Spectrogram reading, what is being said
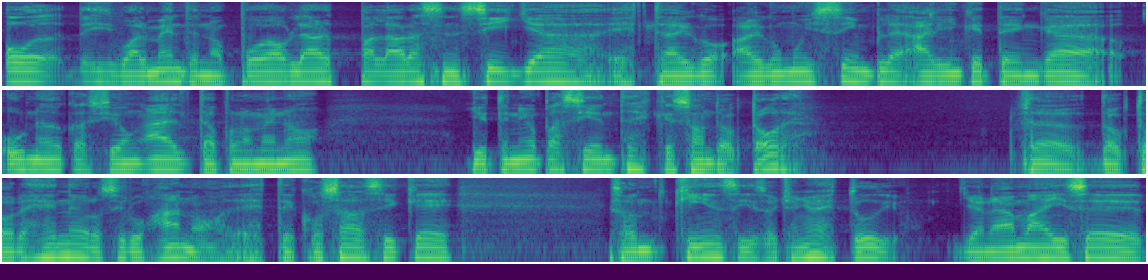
o igualmente, no puedo hablar palabras sencillas, este, algo, algo muy simple, alguien que tenga una educación alta, por lo menos yo he tenido pacientes que son doctores, o sea, doctores en neurocirujanos, este, cosas así que son 15, 18 años de estudio. Yo nada más hice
